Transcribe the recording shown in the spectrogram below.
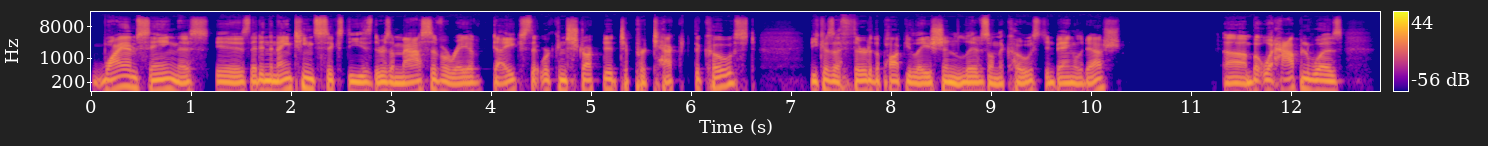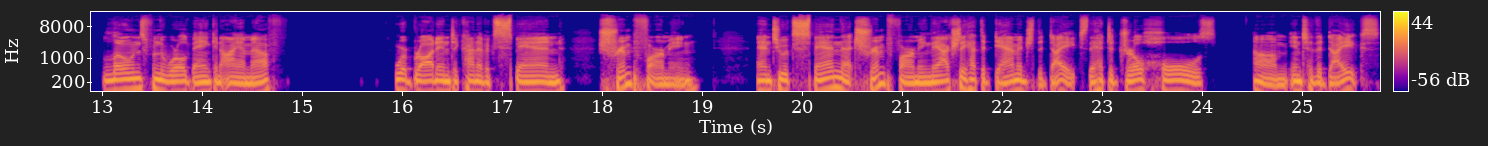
why I'm saying this is that in the 1960s, there was a massive array of dikes that were constructed to protect the coast because a third of the population lives on the coast in Bangladesh. Um, but what happened was loans from the World Bank and IMF were brought in to kind of expand shrimp farming. And to expand that shrimp farming, they actually had to damage the dikes. They had to drill holes um, into the dikes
